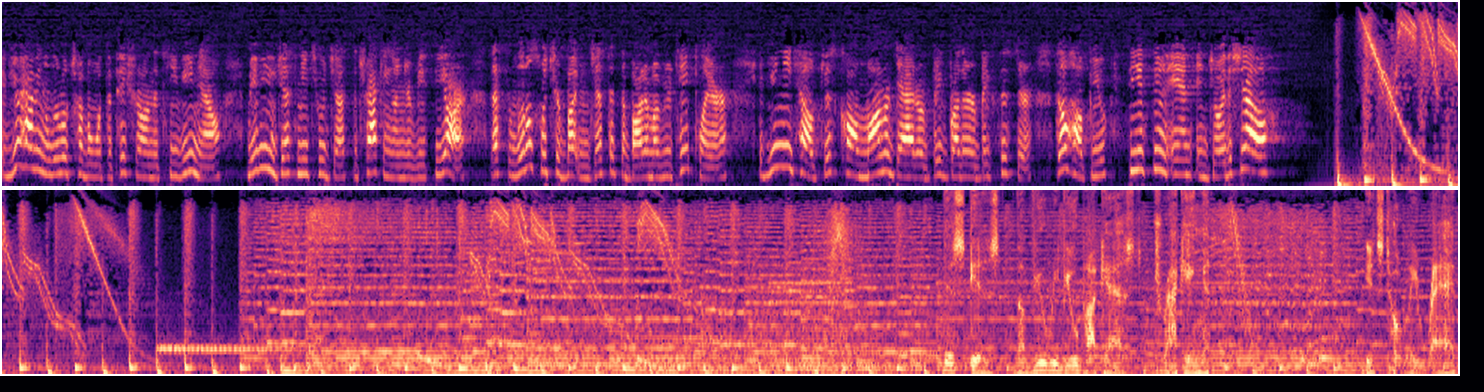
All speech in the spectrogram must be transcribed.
If you're having a little trouble with the picture on the TV now, maybe you just need to adjust the tracking on your VCR. That's the little switcher button just at the bottom of your tape player. If you need help, just call mom or dad or big brother or big sister. They'll help you. See you soon and enjoy the show. This is the View Review Podcast Tracking. It's totally rad.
